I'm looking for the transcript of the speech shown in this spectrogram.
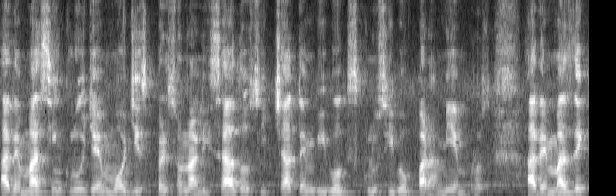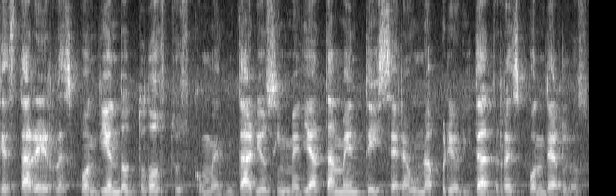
Además incluye emojis personalizados y chat en vivo exclusivo para miembros. Además de que estaré respondiendo todos tus comentarios inmediatamente y será una prioridad responderlos.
